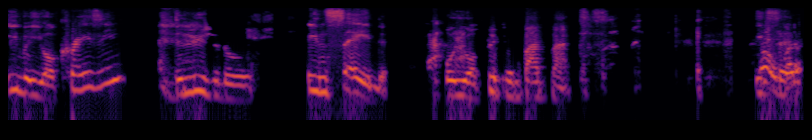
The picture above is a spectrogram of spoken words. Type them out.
"Either you're crazy, delusional, insane, or you're flipping bad man." he No, said, but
